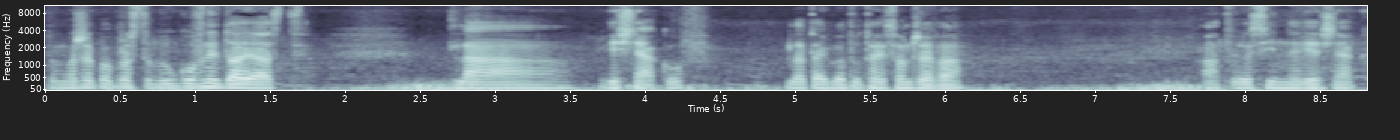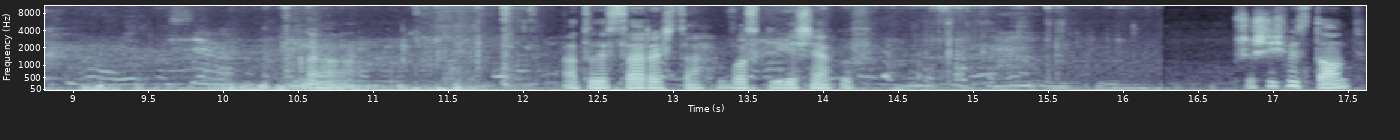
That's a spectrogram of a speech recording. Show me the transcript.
To może po prostu był główny dojazd dla wieśniaków. Dlatego tutaj są drzewa. A tu jest inny wieśniak. No. A tu jest cała reszta włoskich wieśniaków. Przyszliśmy stąd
